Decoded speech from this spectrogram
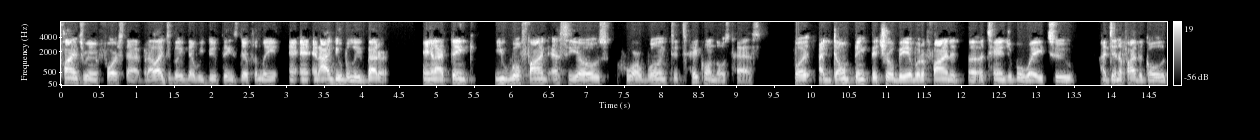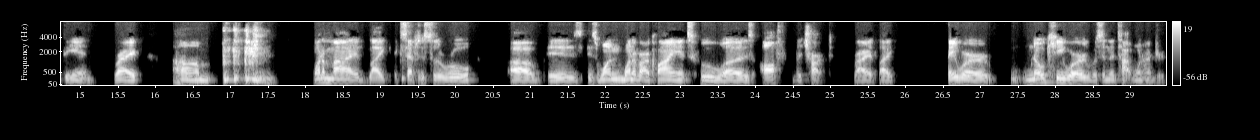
clients reinforce that. But I like to believe that we do things differently, and, and I do believe better. And I think you will find SEOs who are willing to take on those tasks. But I don't think that you'll be able to find a, a tangible way to identify the goal at the end, right? Um, one of my like exceptions to the rule uh, is is one one of our clients who was off the chart, right? Like they were no keyword was in the top 100.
